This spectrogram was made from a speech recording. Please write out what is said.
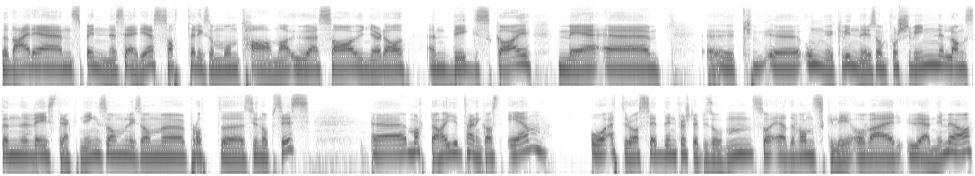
det der er en spennende serie, satt til liksom Montana, USA, under da en big sky, med eh, unge kvinner som forsvinner langs en veistrekning som liksom uh, plott-synopsis. Martha har gitt terningkast én, og etter å ha sett den første episoden, så er det vanskelig å være uenig med henne.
